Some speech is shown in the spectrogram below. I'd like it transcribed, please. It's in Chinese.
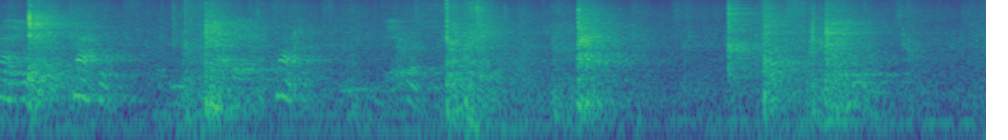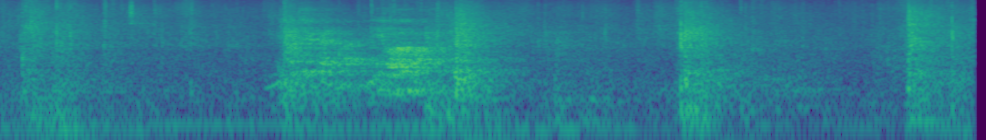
迈步，迈步，迈步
